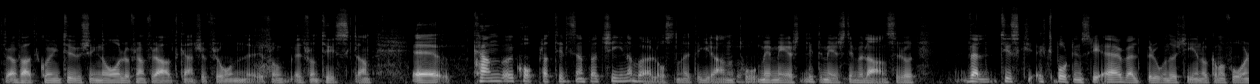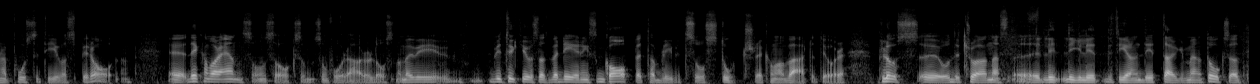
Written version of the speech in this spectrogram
framförallt konjunktursignaler, framförallt kanske från, eh, från, eh, från Tyskland. Eh, kan vara kopplat till exempel att Kina börjar lossna lite grann på, med mer, lite mer stimulanser. Och väldigt, tysk exportindustri är väldigt beroende av Kina och kan man få den här positiva spiralen. Eh, det kan vara en sån sak som, som får det här att lossna. Men vi, vi tycker just att värderingsgapet har blivit så stort så det kan vara värt att göra. Plus, eh, och det tror jag näst, eh, ligger lite grann i ditt argument också, att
